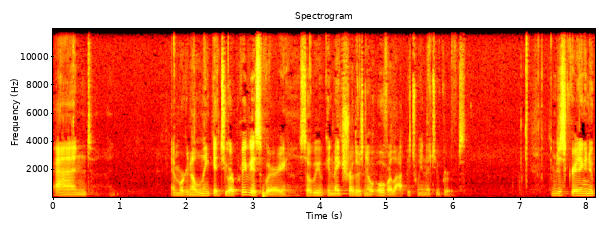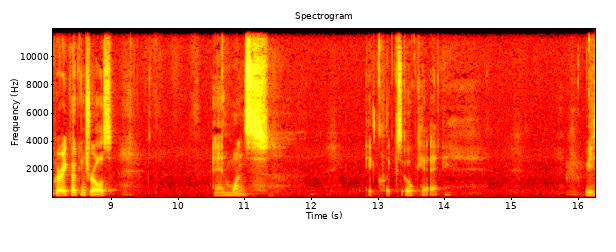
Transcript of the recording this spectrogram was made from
and, and we're going to link it to our previous query so we can make sure there's no overlap between the two groups. So I'm just creating a new query called controls, and once it clicks OK, we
